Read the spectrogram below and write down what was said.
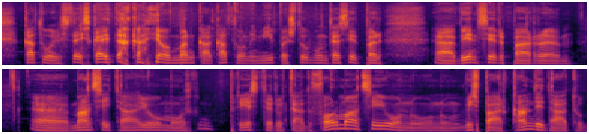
katoļus te skaitā, kā jau man kā katolim īpaši tuvu, un tas ir par, viens ir par mācītāju, mūsu priesteru tādu formāciju un, un, vispār kandidātu,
